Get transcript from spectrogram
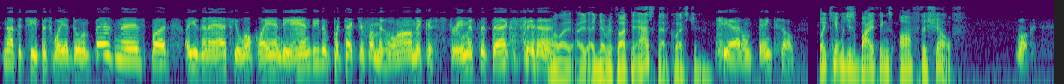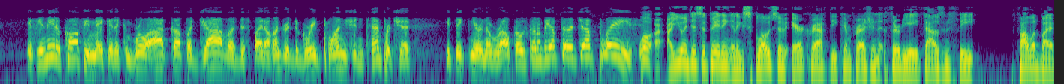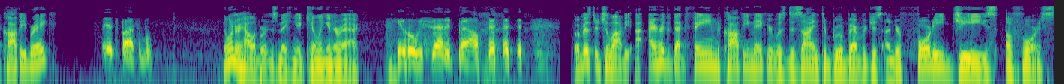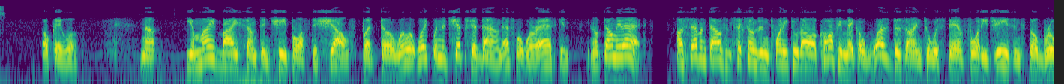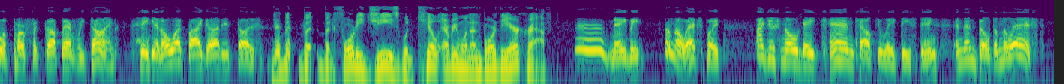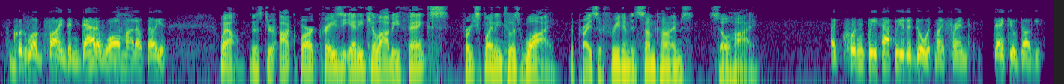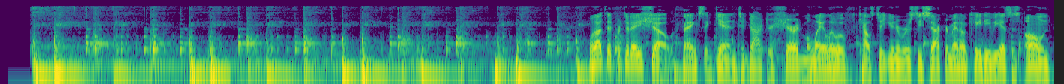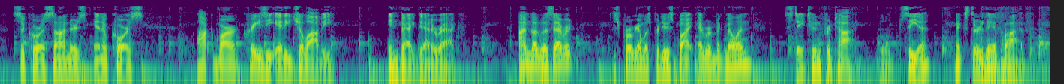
Not the cheapest way of doing business, but are you going to ask your local handy Andy to protect you from Islamic extremist attacks? Well, I, I I never thought to ask that question. yeah, I don't think so. Why can't we just buy things off the shelf? Look, if you need a coffee maker that can brew a hot cup of Java despite a hundred degree plunge in temperature, you think you're is going to be up to the job, please? Well, are- are you anticipating an explosive aircraft decompression at 38,000 feet, followed by a coffee break? It's possible. No wonder Halliburton's making a killing in Iraq. You said it, pal. But Mr. Chalabi, I, I heard that that famed coffee maker was designed to brew beverages under 40 G's of force. okay, look. Now, you might buy something cheap off the shelf, but uh, will it work when the chips are down? That's what we're asking. You know, tell me that. Our $7,622 coffee maker was designed to withstand 40 G's and still brew a perfect cup every time. you know what? By God, it does. Yeah, but but but 40 G's would kill everyone on board the aircraft. Eh, maybe. I'm no expert. I just know they can calculate these things and then build them the last. Good luck finding that at Walmart, I'll tell you. Well, Mr. Akbar Crazy Eddie Chalabi, thanks for explaining to us why the price of freedom is sometimes so high. I couldn't be happier to do it, my friend. Thank you, Dougie. Well, that's it for today's show. Thanks again to Dr. Sherrod Malalu of Cal State University Sacramento, KDVS's own Sakura Saunders, and of course, Akbar Crazy Eddie Chalabi in Baghdad, Iraq. I'm Douglas Everett. This program was produced by Edward McMillan. Stay tuned for Todd. We'll see you next Thursday at 5.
